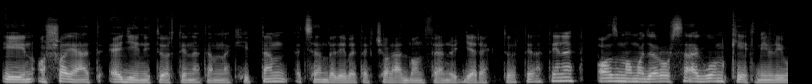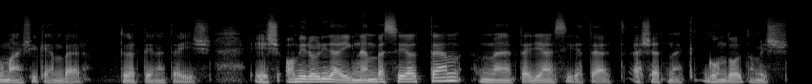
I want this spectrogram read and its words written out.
én a saját egyéni történetemnek hittem, egy szenvedélybeteg családban felnőtt gyerek történetének, az ma Magyarországon két millió másik ember története is. És amiről idáig nem beszéltem, mert egy elszigetelt esetnek gondoltam is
